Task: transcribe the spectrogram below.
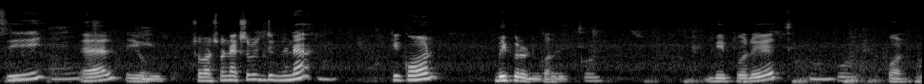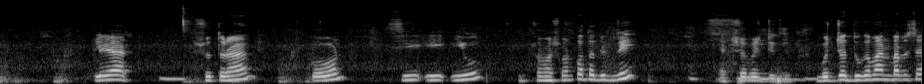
C L U সমান সমান একশো বিশ ডিগ্রি না? কি কোণ? বিপরীত কোণ। বিপরীত কোণ। কোণ। ক্লিয়ার সুতরাং কোণ সিই ইউ সমান সমান কত ডিগ্রি? একশো বিশ ডিগ্রি। বুঝছ দুটো মান বাড়ছে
